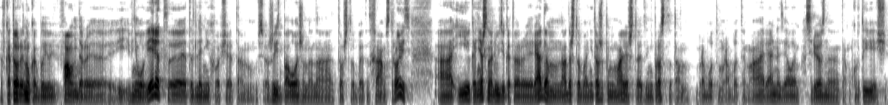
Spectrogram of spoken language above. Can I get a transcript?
в который, ну, как бы фаундеры в него верят, это для них вообще там все, жизнь положена на то, чтобы этот храм строить, а, и, конечно, люди, которые рядом, надо, чтобы они тоже понимали, что это не просто там работаем, работаем, а реально делаем серьезные, там, крутые вещи.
